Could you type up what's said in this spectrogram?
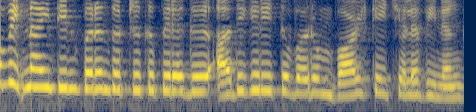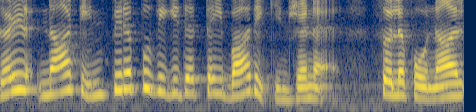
கோவிட் நைன்டீன் பெருந்தொற்றுக்கு பிறகு அதிகரித்து வரும் வாழ்க்கை செலவினங்கள் நாட்டின் பிறப்பு விகிதத்தை பாதிக்கின்றன. சொல்லப்போனால்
